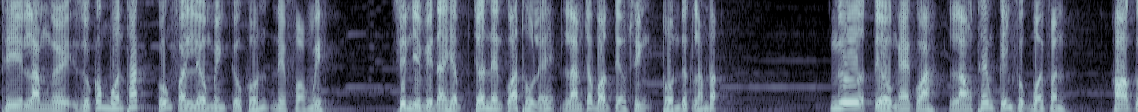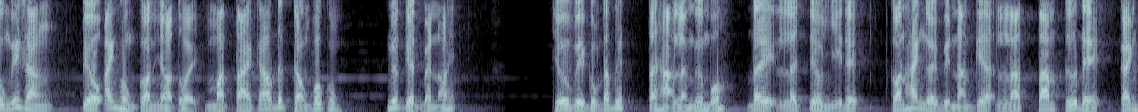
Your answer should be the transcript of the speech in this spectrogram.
thì làm người dù có muôn thắc cũng phải liều mình cứu khốn để phỏ nguy. Xin nhị vị đại hiệp chớ nên quá thủ lễ làm cho bọn tiểu sinh thồn đức lắm đó. Ngư tiểu nghe qua lòng thêm kính phục bội phần. Họ cùng nghĩ rằng tiểu anh hùng còn nhỏ tuổi mà tài cao đức trọng vô cùng. Ngư kiệt bèn nói. Chư vị cũng đã biết tại hạ là ngư mỗ, đây là tiểu nhị đệ, còn hai người bị nạn kia là tam tứ đệ, canh,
